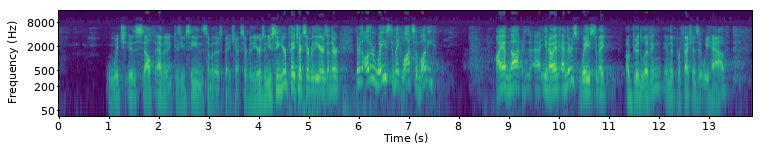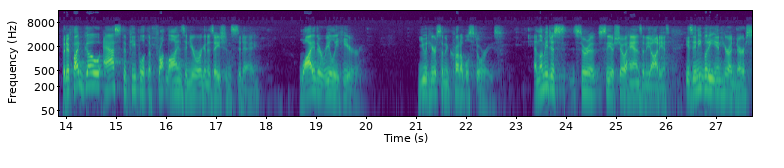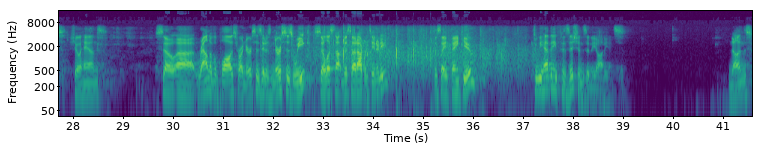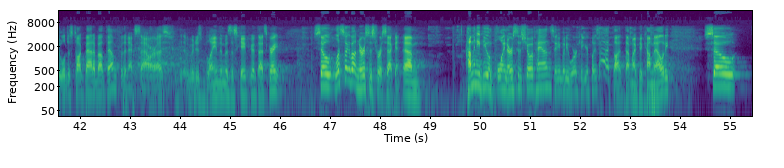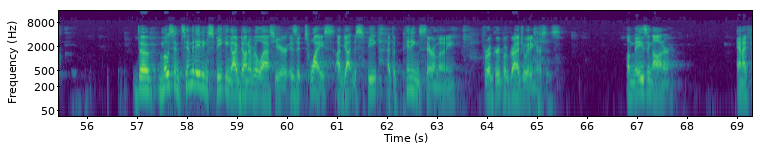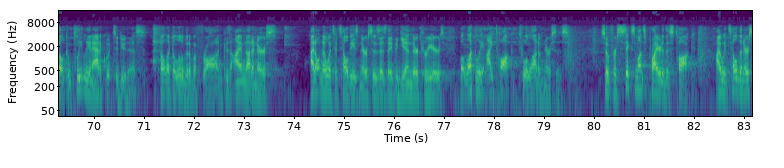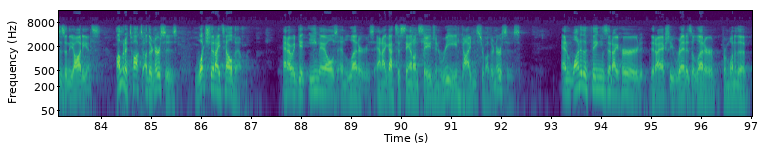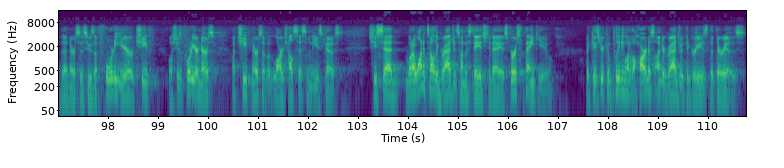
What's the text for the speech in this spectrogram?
which is self evident because you've seen some of those paychecks over the years, and you've seen your paychecks over the years, and there, there's other ways to make lots of money. I have not, uh, you know, and, and there's ways to make a good living in the professions that we have. But if I'd go ask the people at the front lines in your organizations today why they're really here, you would hear some incredible stories. And let me just sort of see a show of hands in the audience. Is anybody in here a nurse? Show of hands. So, uh, round of applause for our nurses. It is Nurses Week, so let's not miss that opportunity to say thank you. Do we have any physicians in the audience? None, so we'll just talk bad about them for the next hour. That's, we just blame them as a scapegoat. That's great. So let's talk about nurses for a second. Um, how many of you employ nurses? Show of hands. Anybody work at your place? Ah, I thought that might be a commonality. So the most intimidating speaking I've done over the last year is that twice I've gotten to speak at the pinning ceremony for a group of graduating nurses amazing honor. And I felt completely inadequate to do this. I felt like a little bit of a fraud because I am not a nurse. I don't know what to tell these nurses as they begin their careers. But luckily, I talk to a lot of nurses. So for six months prior to this talk, I would tell the nurses in the audience, I'm going to talk to other nurses. What should I tell them? And I would get emails and letters, and I got to stand on stage and read guidance from other nurses. And one of the things that I heard that I actually read as a letter from one of the, the nurses who's a 40 year chief, well, she's a 40 year nurse, a chief nurse of a large health system in the East Coast. She said, What I want to tell the graduates on the stage today is first, thank you, because you're completing one of the hardest undergraduate degrees that there is.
